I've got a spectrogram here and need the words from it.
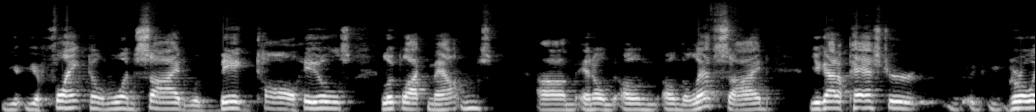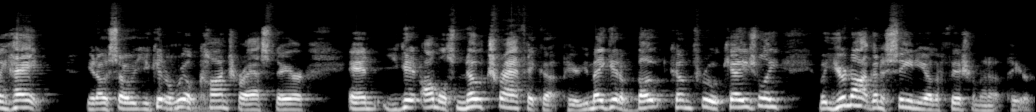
you- you're flanked on one side with big, tall hills, look like mountains, um, and on on on the left side you got a pasture growing hay. You know, so you get a real contrast there, and you get almost no traffic up here. You may get a boat come through occasionally, but you're not going to see any other fishermen up here.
